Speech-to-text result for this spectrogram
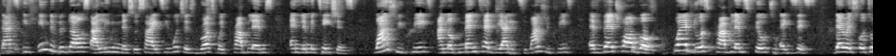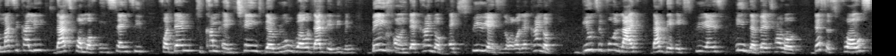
That if individuals are living in a society which is wrought with problems and limitations, once we create an augmented reality, once we create a virtual world where those problems fail to exist, there is automatically that form of incentive for them to come and change the real world that they live in based on the kind of experiences or the kind of beautiful life that they experience in the virtual world. This is false.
